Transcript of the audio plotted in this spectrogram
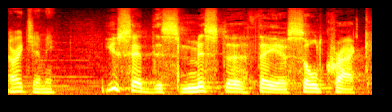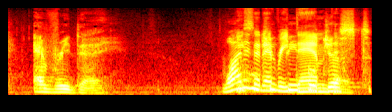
All right, Jimmy. You said this Mr. Thayer sold crack every day. Why He didn't said you every people damn day. just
